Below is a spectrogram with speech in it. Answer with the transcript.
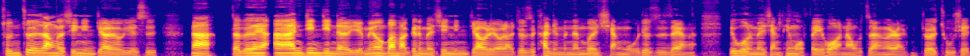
纯粹让的心灵交流也是，那在这边安安静静的也没有办法跟你们心灵交流了，就是看你们能不能想我，就是这样。如果你们想听我废话，那我自然而然就会出现。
